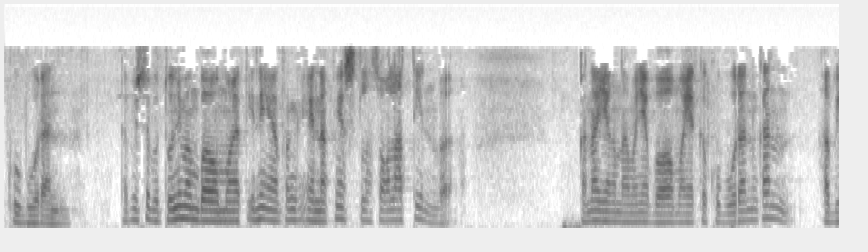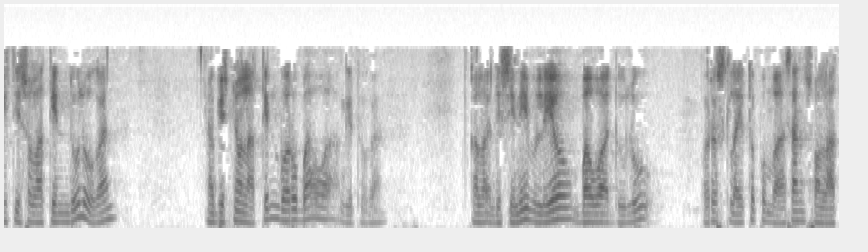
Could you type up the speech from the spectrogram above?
kuburan. Tapi sebetulnya membawa mayat ini enaknya setelah sholatin, Mbak. Karena yang namanya bawa mayat ke kuburan kan habis disolatin dulu kan. Habis nyolatin baru bawa gitu kan. Kalau di sini beliau bawa dulu, baru setelah itu pembahasan sholat.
